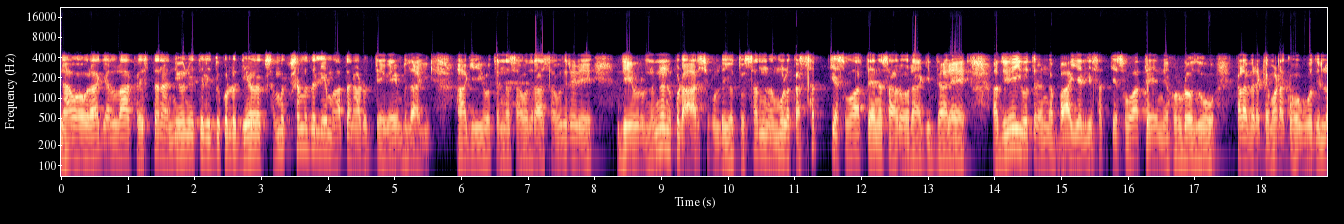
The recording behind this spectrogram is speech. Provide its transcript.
ನಾವು ಅವರಾಗೆಲ್ಲ ಕ್ರೈಸ್ತನ ಅನ್ಯೋನ್ಯತೆಯಲ್ಲಿ ಇದ್ದುಕೊಂಡು ದೇವರ ಸಮಕ್ಷಮದಲ್ಲಿ ಮಾತನಾಡುತ್ತೇವೆ ಎಂಬುದಾಗಿ. ಹಾಗೆ ಇವತ್ತಿನ ಸಹೋದರ ಸಹೋದರರೇ ದೇವರು ನನ್ನನ್ನು ಕೂಡ ಆರಿಸಿಕೊಂಡು ಇವತ್ತು ಸಣ್ಣ ಮೂಲಕ ಸತ್ಯ ಸುವಾರ್ತೆಯನ್ನು ಸಾರುವರಾಗಿದ್ದಾರೆ ಅದುವೇ ಇವತ್ತು ನನ್ನ ಬಾಯಿಯಲ್ಲಿ ಸತ್ಯ ಸುವಾರ್ತೆಯನ್ನೇ ಹೊರಡೋದು. ಕಳಬೆರಕೆ ಮಾಡಕ್ಕೆ ಹೋಗುವುದಿಲ್ಲ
